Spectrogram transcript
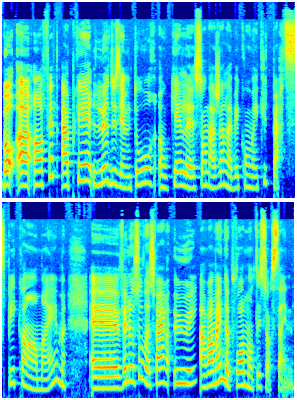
Bon, euh, en fait, après le deuxième tour, auquel son agent l'avait convaincu de participer quand même, euh, Veloso va se faire huer avant même de pouvoir monter sur scène.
